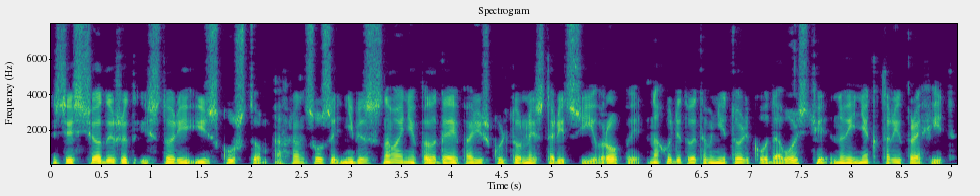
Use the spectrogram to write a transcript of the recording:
Здесь все дышит историей и искусством, а французы, не без основания полагая Париж культурной столицей Европы, находят в этом не только удовольствие, но и некоторый профит.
